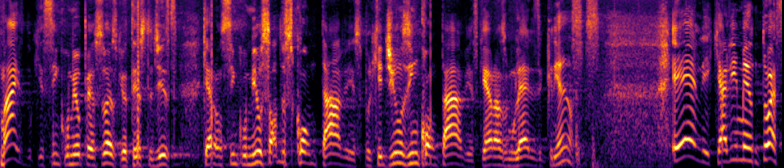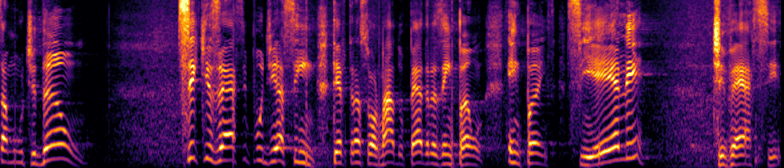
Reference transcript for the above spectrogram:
mais do que 5 mil pessoas, que o texto diz que eram 5 mil só dos contáveis, porque tinha os incontáveis, que eram as mulheres e crianças. Ele que alimentou essa multidão, se quisesse, podia sim ter transformado pedras em pão, em pães, se ele tivesse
